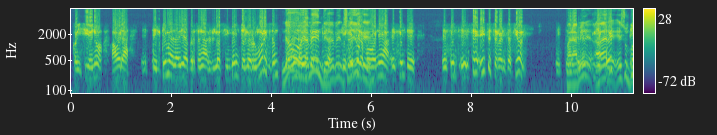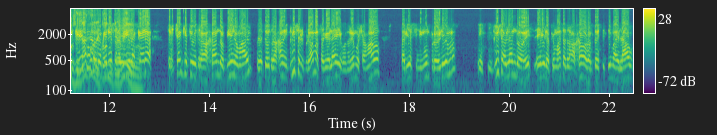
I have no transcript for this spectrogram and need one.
coincide o no. Ahora, el, tema de la vida personal, los inventos, los rumores que son... No, obviamente, obviamente. Que Yo gente digo que- fogonea, es gente... Es gente ese- eso es organización. Este, Para mí, y a ver, después, es un porcentaje no recontra le ve la cara. Trochan que estuve trabajando bien o mal, pero estuve trabajando incluso en el programa, salió al aire cuando lo hemos llamado, salió sin ningún problema. Incluso hablando, es, es de los que más ha trabajado con todo este tema del AU,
